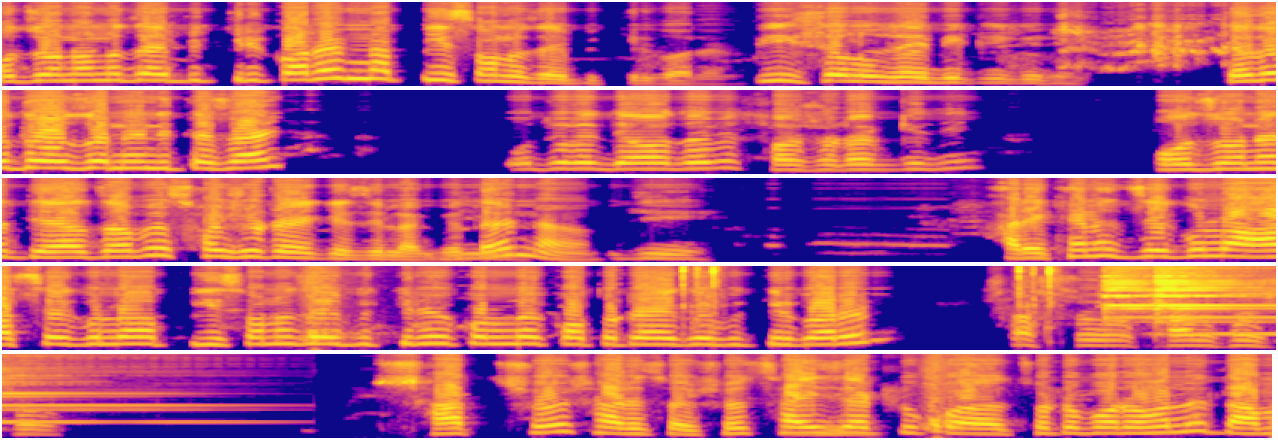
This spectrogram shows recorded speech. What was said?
ওজন অনুযায়ী বিক্রি করেন না পিস অনুযায়ী বিক্রি করেন? পিস অনুযায়ী বিক্রি করি। কেউ যদি ওজনে নিতে চায়? ওজনে দেওয়া যাবে ছয়শো টাকা কেজি। ওজনে দেওয়া যাবে ছয়শো টাকা কেজি লাগবে তাই না? জি। আর এখানে যেগুলো আছে এগুলো পিস অনুযায়ী বিক্রি করলে কত টাকা করে বিক্রি করেন? সাতশো সাড়ে ছয়শো। সাতশো সাড়ে ছয়শো। সাইজ। একটু ছোট বড় হলে দাম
